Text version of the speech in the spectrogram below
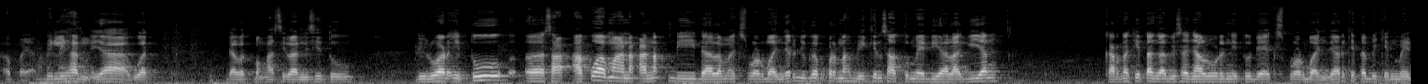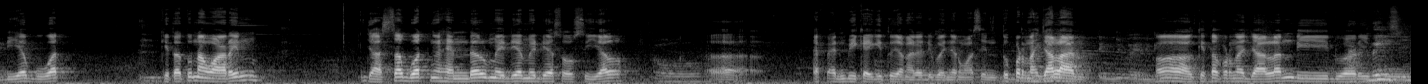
apa ya pilihan ya buat dapat penghasilan di situ. Di luar itu sa- aku sama anak-anak di dalam Explore Banjar juga pernah bikin satu media lagi yang karena kita nggak bisa nyalurin itu di Explore Banjar kita bikin media buat kita tuh nawarin jasa buat ngehandle media-media sosial Eh, FNB kayak gitu yang ada di Banjarmasin itu pernah jalan oh kita pernah jalan di 2000 Admin sih.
